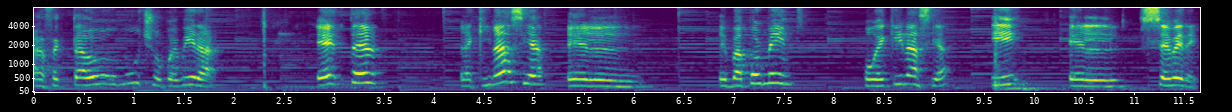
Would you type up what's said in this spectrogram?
Ha afectado mucho, pues mira, este, la equinacia, el, el Vapor Mint o equinacia y el CBD,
